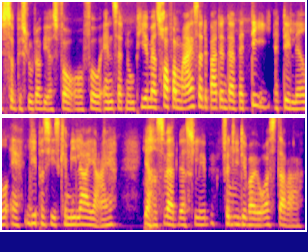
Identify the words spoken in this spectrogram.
så beslutter vi os for at få ansat nogle piger. Men jeg tror for mig, så er det bare den der værdi, at det er lavet af lige præcis Camilla og jeg. Jeg havde svært ved at slippe, fordi mm. det var jo også der var,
